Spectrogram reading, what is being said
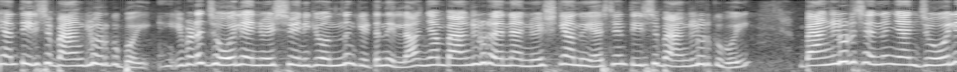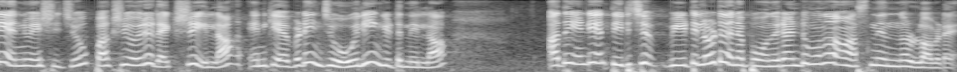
ഞാൻ തിരിച്ച് ബാംഗ്ലൂർക്ക് പോയി. ഇവിടെ ജോലി അന്വേഷിച്ചു എനിക്ക് ഒന്നും കിട്ടുന്നില്ല. ഞാൻ ബാംഗ്ലൂർ തന്നെ അന്വേഷിക്കാമെന്ന് വിചാരിച്ചു ഞാൻ തിരിച്ച് ബാംഗ്ലൂർക്ക് പോയി. ബാംഗ്ലൂർ ചെന്ന് ഞാൻ ജോലി അന്വേഷിച്ചു. പക്ഷേ ഒരു രക്ഷയില്ല. എനിക്ക് എവിടെയും ജോലിയും കിട്ടുന്നില്ല. അത് കഴിഞ്ഞ് ഞാൻ തിരിച്ച് വീട്ടിലോട്ട് തന്നെ പോന്നു. രണ്ട് മൂന്ന് മാസം നിന്നുള്ളൂ അവിടെ.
